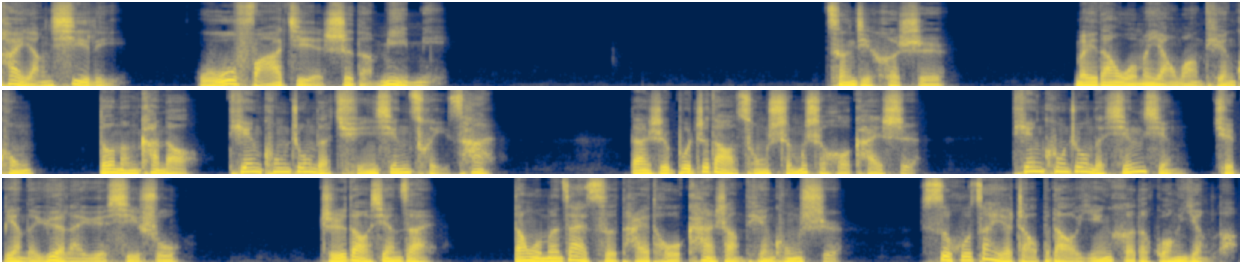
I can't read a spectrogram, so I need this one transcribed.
太阳系里无法解释的秘密。曾几何时，每当我们仰望天空，都能看到天空中的群星璀璨。但是，不知道从什么时候开始，天空中的星星却变得越来越稀疏。直到现在，当我们再次抬头看上天空时，似乎再也找不到银河的光影了。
